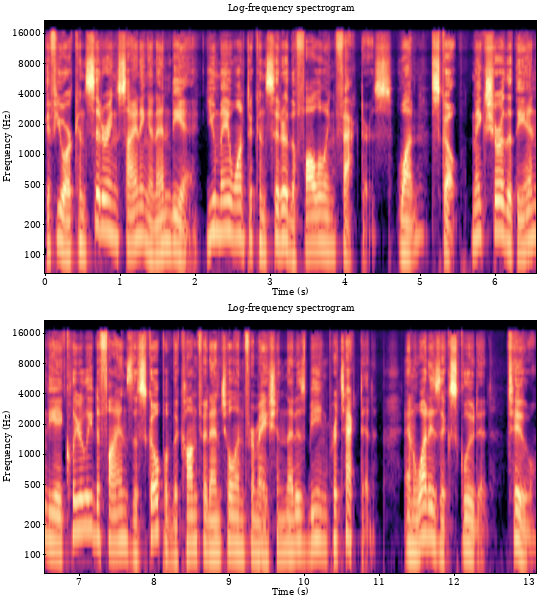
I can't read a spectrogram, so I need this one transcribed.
If you are considering signing an NDA, you may want to consider the following factors. 1. Scope. Make sure that the NDA clearly defines the scope of the confidential information that is being protected and what is excluded. 2.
